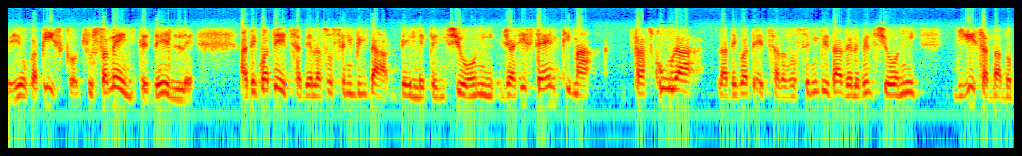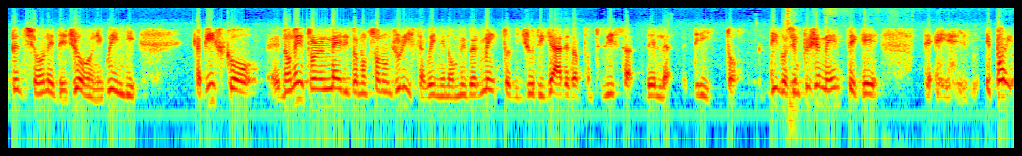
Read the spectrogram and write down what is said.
io capisco, giustamente dell'adeguatezza e della sostenibilità delle pensioni già esistenti, ma trascura l'adeguatezza e la sostenibilità delle pensioni di chi sta andando in pensione e dei giovani. Quindi capisco, eh, non entro nel merito, non sono un giurista, quindi non mi permetto di giudicare dal punto di vista del diritto. Dico semplicemente che eh, e poi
